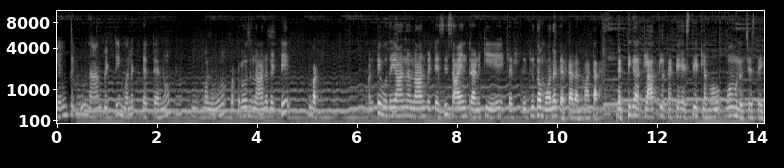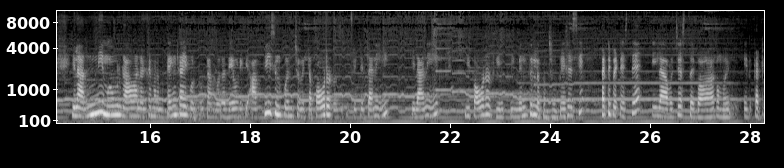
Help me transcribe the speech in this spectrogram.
మెంతులు నానబెట్టి మొలకి కట్టాను. మనము ఒకరోజు నానబెట్టి అంటే ఉదయాన్న నానబెట్టేసి సాయంత్రానికి ఇట్లా దిగ్గుతో మొలక కట్టాలన్నమాట. గట్టిగా క్లాత్లో కట్టేస్తే ఇట్లా మో మోములు వచ్చేస్తాయి. ఇలా అన్ని మోములు రావాలంటే మనం టెంకాయ కొట్టుకుంటాం కదా దేవుడికి ఆ పీసును కొంచెం ఇట్లా పౌడర్ ఇట్లని ఇలాని ఈ పౌడర్ ఈ మెంతుల్లో కొంచెం వేసేసి కట్టి పెట్టేస్తే ఇలా వచ్చేస్తాయి బాగా ఇది కట్టి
